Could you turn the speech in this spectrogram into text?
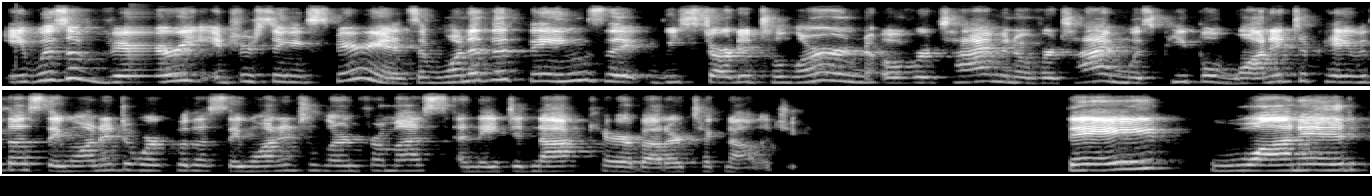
it was a very interesting experience. And one of the things that we started to learn over time and over time was people wanted to pay with us they wanted to work with us they wanted to learn from us and they did not care about our technology. They wanted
